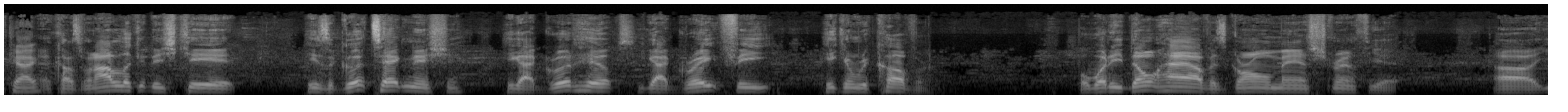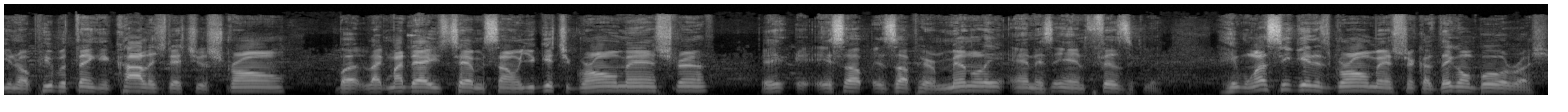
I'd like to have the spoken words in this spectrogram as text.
Okay. Because when I look at this kid, he's a good technician. He got good hips. He got great feet. He can recover. But what he don't have is grown man strength yet. Uh, you know, people think in college that you're strong, but like my dad used to tell me, son, when you get your grown man strength, it, it- it's up, it's up here mentally and it's in physically. He once he get his grown man strength, because they're gonna bull rush.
